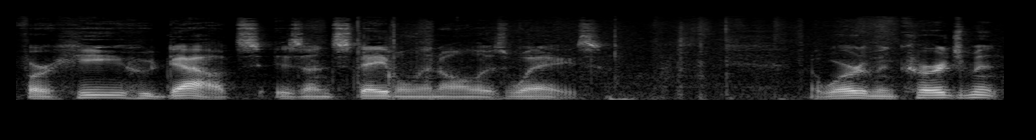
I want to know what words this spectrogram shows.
for he who doubts is unstable in all his ways. A word of encouragement.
